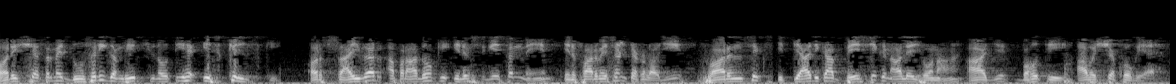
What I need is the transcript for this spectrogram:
और इस क्षेत्र में दूसरी गंभीर चुनौती है स्किल्स की। और साइबर अपराधों की इन्वेस्टिगेशन में इन्फॉर्मेशन टेक्नोलॉजी फॉरेंसिक्स इत्यादि का बेसिक नॉलेज होना आज बहुत ही आवश्यक हो गया है।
